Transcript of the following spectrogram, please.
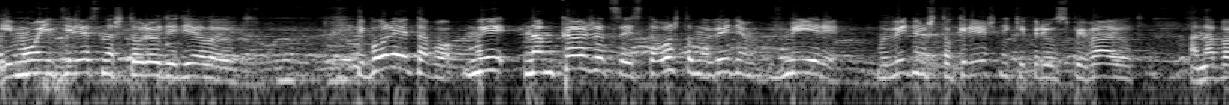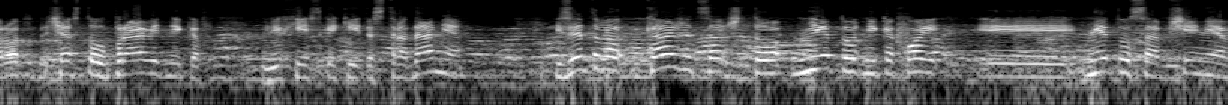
Ему интересно, что люди делают. И более того, мы, нам кажется из того, что мы видим в мире, мы видим, что грешники преуспевают, а наоборот, часто у праведников у них есть какие-то страдания. Из этого кажется, что нету никакой, э, нету сообщения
